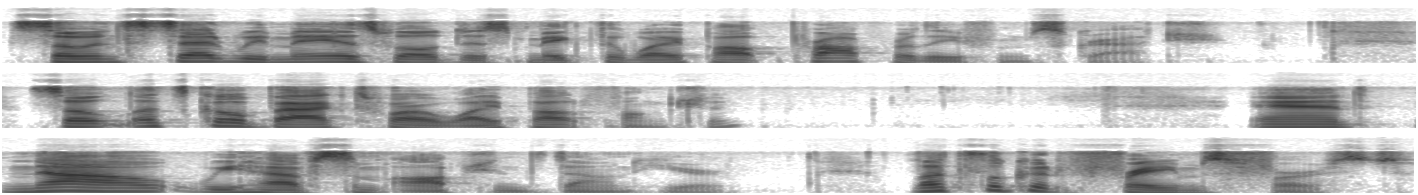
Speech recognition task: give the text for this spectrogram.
So instead, we may as well just make the wipeout properly from scratch. So let's go back to our wipeout function. And now we have some options down here. Let's look at frames first.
